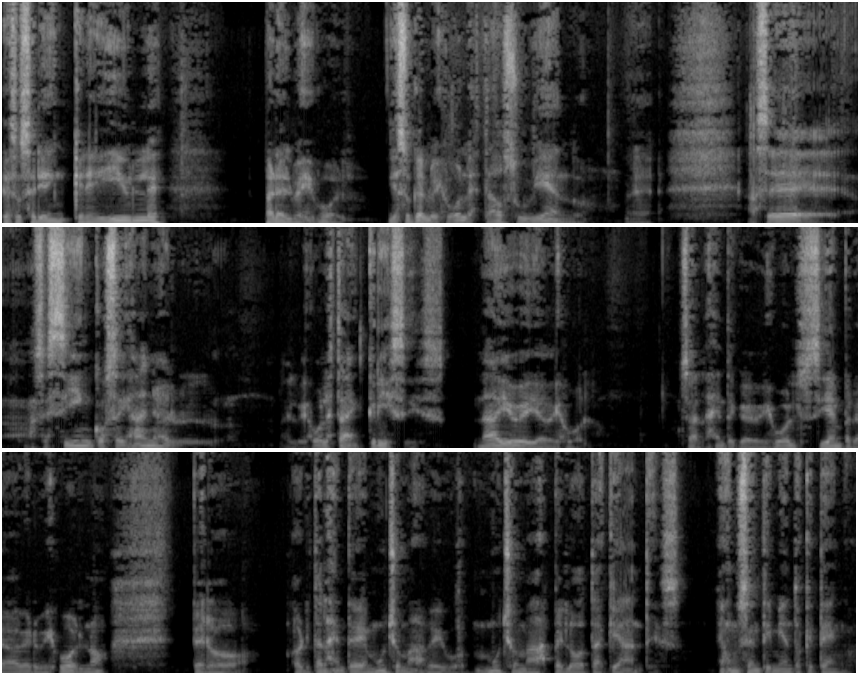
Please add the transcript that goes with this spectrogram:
eso sería increíble para el béisbol. Y eso que el béisbol ha estado subiendo. Eh, hace, hace cinco o seis años el, el béisbol está en crisis. Nadie veía béisbol. O sea, la gente que ve béisbol siempre va a ver béisbol, ¿no? Pero ahorita la gente ve mucho más béisbol, mucho más pelota que antes. Es un sentimiento que tengo.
